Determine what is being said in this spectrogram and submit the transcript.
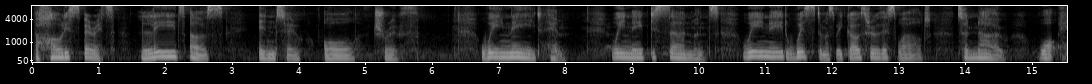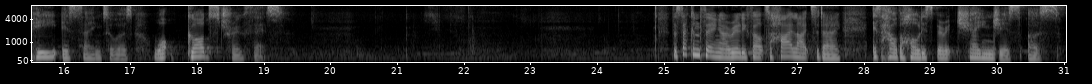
The Holy Spirit leads us into all truth. We need Him. We need discernment. We need wisdom as we go through this world to know what He is saying to us, what God's truth is. The second thing I really felt to highlight today is how the Holy Spirit changes us.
